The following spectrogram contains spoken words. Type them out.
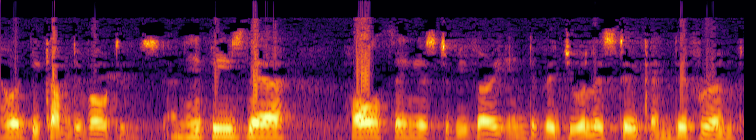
who had become devotees. And hippies, their whole thing is to be very individualistic and different.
